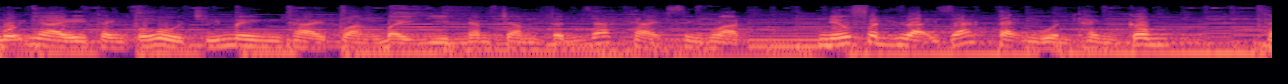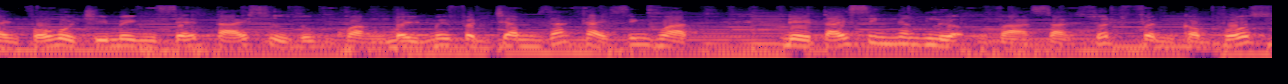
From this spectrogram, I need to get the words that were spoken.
Mỗi ngày, thành phố Hồ Chí Minh thải khoảng 7.500 tấn rác thải sinh hoạt. Nếu phân loại rác tại nguồn thành công, thành phố Hồ Chí Minh sẽ tái sử dụng khoảng 70% rác thải sinh hoạt để tái sinh năng lượng và sản xuất phân compost,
